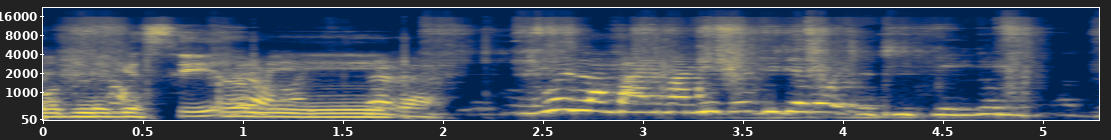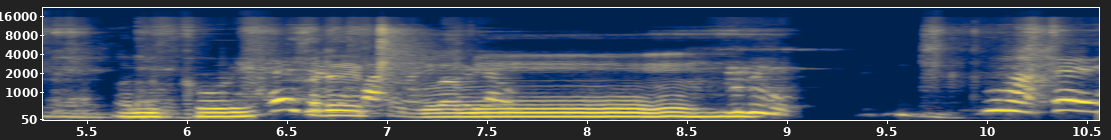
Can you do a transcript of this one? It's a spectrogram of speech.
বদলে গেছি আমি। আমি করি আরে পাগলামি। এই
